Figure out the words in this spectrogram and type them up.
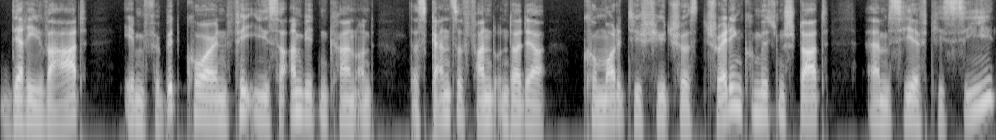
Derivat eben für Bitcoin, für Ether anbieten kann. Und das Ganze fand unter der Commodity Futures Trading Commission statt, ähm, CFTC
